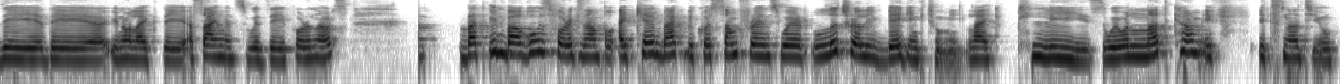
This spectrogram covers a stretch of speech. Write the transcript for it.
the the you know like the assignments with the foreigners. but in Baghouz, for example, I came back because some friends were literally begging to me, like, please, we will not come if it's not you.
